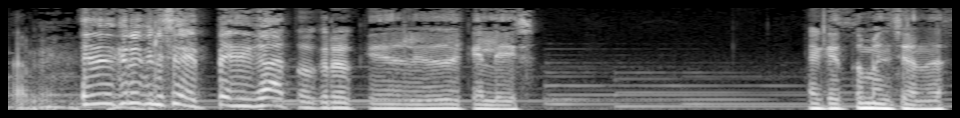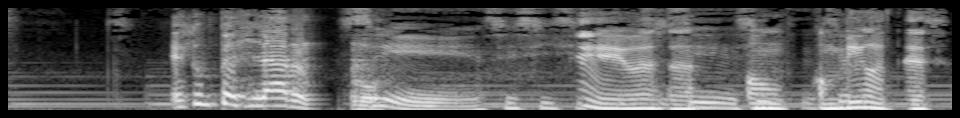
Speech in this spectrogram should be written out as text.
también. creo que es el pez gato, creo que es el que le hizo. El que tú mencionas. Es un pez largo. Sí, sí, sí. Sí, sí, con, con bigotes.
